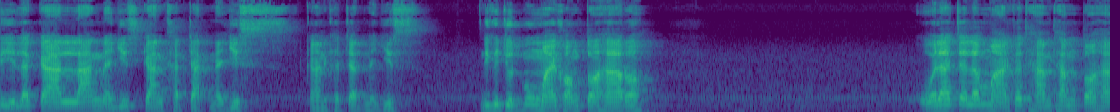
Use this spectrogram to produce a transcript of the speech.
ติและการล้างนายิสการขจัดนายิส การขจัดนายิส นี่คือจุดมุ่งหมายของตอฮารอ เวลาจะละหมาดเขาถามทำต่อฮา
